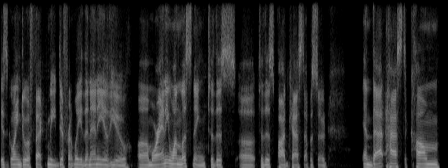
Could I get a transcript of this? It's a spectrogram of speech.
is going to affect me differently than any of you um, or anyone listening to this uh, to this podcast episode, and that has to come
